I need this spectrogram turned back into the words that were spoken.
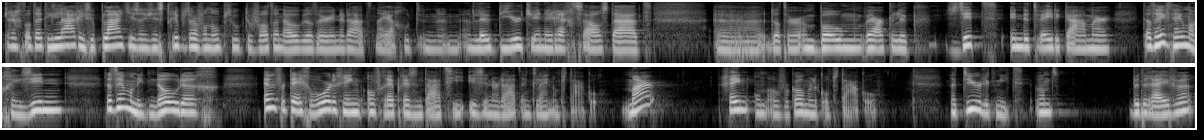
krijgt altijd hilarische plaatjes als je strips daarvan opzoekt of wat dan ook. Dat er inderdaad, nou ja, goed, een, een, een leuk diertje in de rechtszaal staat. Uh, dat er een boom werkelijk zit in de Tweede Kamer. Dat heeft helemaal geen zin. Dat is helemaal niet nodig. En vertegenwoordiging of representatie is inderdaad een klein obstakel. Maar geen onoverkomelijk obstakel. Natuurlijk niet, want bedrijven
